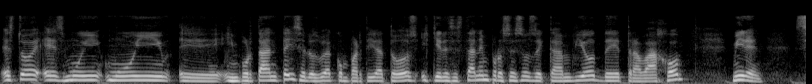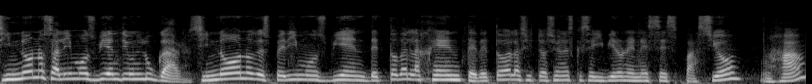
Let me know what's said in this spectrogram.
esto es muy, muy eh, importante y se los voy a compartir a todos. Y quienes están en procesos de cambio de trabajo, miren, si no nos salimos bien de un lugar, si no nos despedimos bien de toda la gente, de todas las situaciones que se vivieron en ese espacio, ajá,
